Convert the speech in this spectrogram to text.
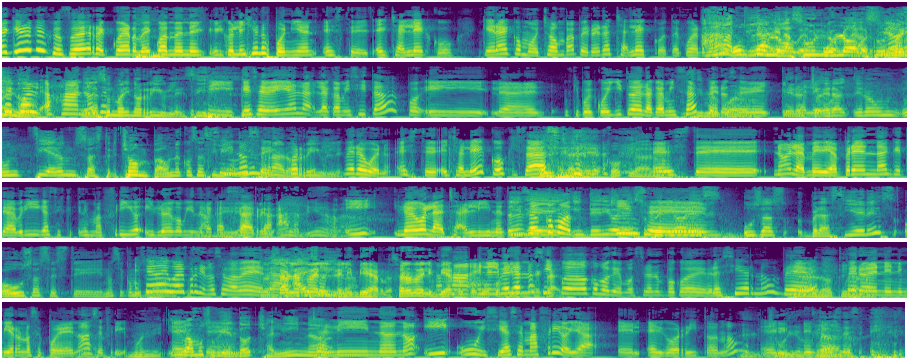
quiero que Josué recuerde cuando en el, el colegio nos ponían este el chaleco, que era como chompa, pero era chaleco, ¿te acuerdas? Ah, Un claro, el pullover, azul, pullover, el azul sí. No sé marino. cuál- ajá, el no sé- azul marino horrible, sí. Sí, que se veía la, la camisita y la- tipo el cuellito de la camisa, Sí, pero se ve el, el era, chaleco. era, era un, un, sí, era un sastre chompa, una cosa así Sí, bien, no bien sé, raro, horrible. Pero bueno, este, el chaleco quizás. El chaleco, claro. Este, no, la media prenda que te abriga si es que tienes más frío y luego viene la, media casaca. prenda- Ah, la mierda. Y luego la chalina. Entonces ¿Y de son como interiores 15... superiores usas brasieres o usas este, no sé cómo Es se que da igual estos? porque no se va a ver. No, Claro, está hablando del, invierno. Está hablando del invierno. Ajá, un en el verano sí claro. puedo como que mostrar un poco de brasier, ¿no? Breve. Claro, claro. Pero en el invierno no se puede, ¿no? Hace frío. Muy bien. Y Este, vamos subiendo chalina. Chalina, ¿no? Y, uy, si hace más frío ya el, el gorrito, ¿no? El chullo, entonces,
